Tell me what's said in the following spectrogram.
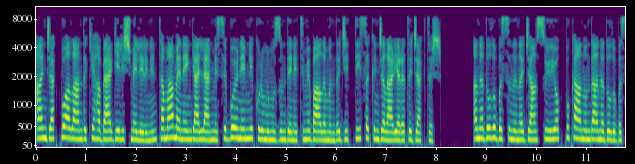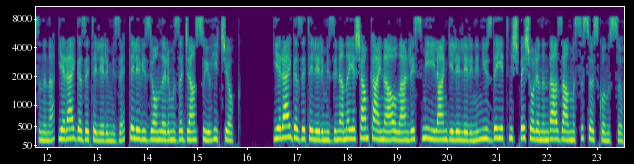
Ancak bu alandaki haber gelişmelerinin tamamen engellenmesi bu önemli kurumumuzun denetimi bağlamında ciddi sakıncalar yaratacaktır. Anadolu basınına can suyu yok bu kanunda Anadolu basınına, yerel gazetelerimize, televizyonlarımıza can suyu hiç yok. Yerel gazetelerimizin ana yaşam kaynağı olan resmi ilan gelirlerinin %75 oranında azalması söz konusu.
